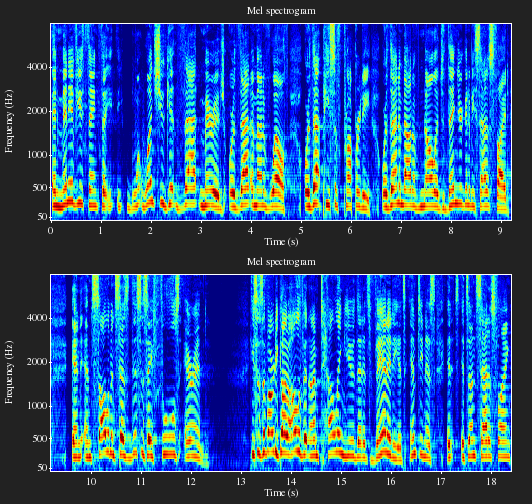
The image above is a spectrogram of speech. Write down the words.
And many of you think that once you get that marriage or that amount of wealth or that piece of property or that amount of knowledge, then you're going to be satisfied. And, and Solomon says this is a fool's errand. He says, I've already got all of it, and I'm telling you that it's vanity, it's emptiness, it's, it's unsatisfying.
